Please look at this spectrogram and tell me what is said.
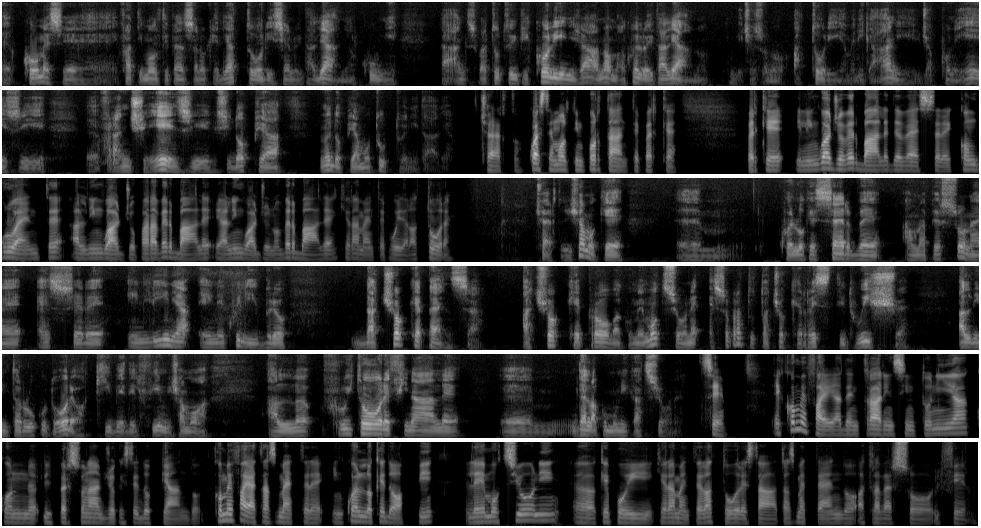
eh, come se, infatti molti pensano che gli attori siano italiani, alcuni, anche, soprattutto i piccolini, dicono, ah no, ma quello è italiano, invece sono attori americani, giapponesi, eh, francesi, si doppia, noi doppiamo tutto in Italia. Certo, questo è molto importante perché perché il linguaggio verbale deve essere congruente al linguaggio paraverbale e al linguaggio non verbale, chiaramente poi dell'attore. Certo, diciamo che ehm, quello che serve a una persona è essere in linea e in equilibrio da ciò che pensa a ciò che prova come emozione e soprattutto a ciò che restituisce all'interlocutore o a chi vede il film, diciamo a- al fruitore finale ehm, della comunicazione. Sì. E come fai ad entrare in sintonia con il personaggio che stai doppiando? Come fai a trasmettere in quello che doppi le emozioni eh, che poi chiaramente l'attore sta trasmettendo attraverso il film?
